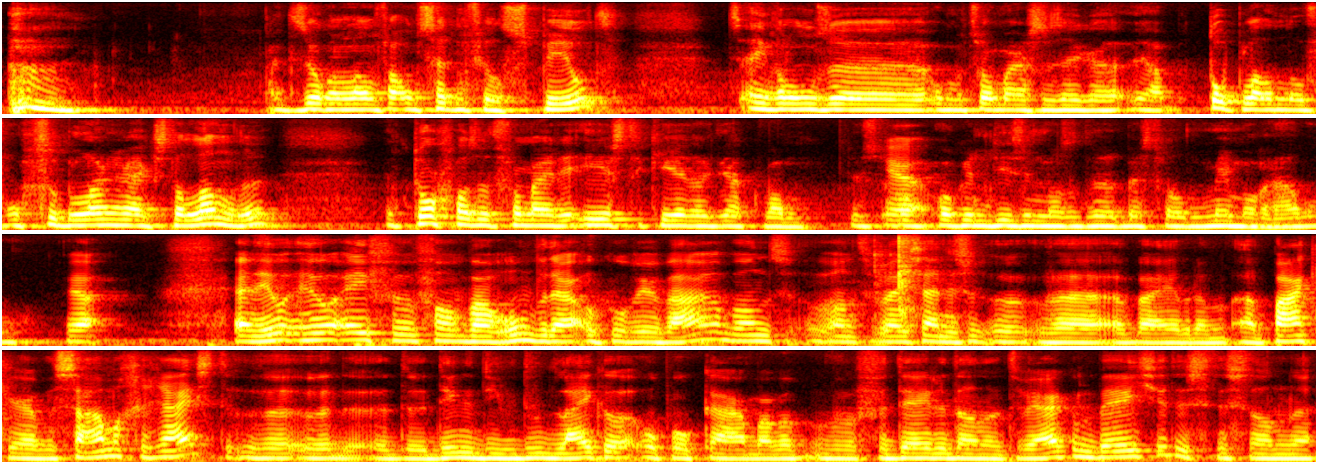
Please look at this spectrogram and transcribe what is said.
het is ook een land waar ontzettend veel speelt. Het is een van onze, om het zo maar eens te zeggen, ja, toplanden of onze belangrijkste landen. En toch was het voor mij de eerste keer dat ik daar kwam. Dus Ja. ook in die zin was het wel best wel memorabel. Ja. En heel, heel even van waarom we daar ook alweer waren. Want, want wij zijn dus, uh, we, wij hebben een, paar keer hebben we samen gereisd. We, we- de, de dingen die we doen lijken op elkaar, maar we, we verdelen dan het werk een beetje. Dus, dus dan, eh, eh, eh,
